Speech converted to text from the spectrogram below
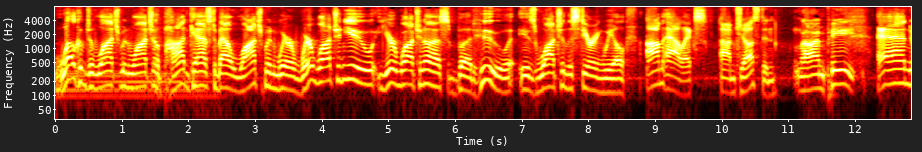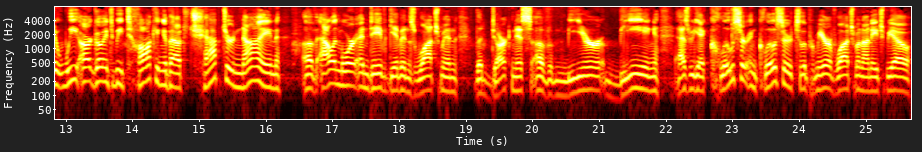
Welcome to Watchmen Watch, a podcast about Watchmen where we're watching you, you're watching us, but who is watching the steering wheel? I'm Alex. I'm Justin. I'm Pete. And we are going to be talking about Chapter 9 of Alan Moore and Dave Gibbons' Watchmen, The Darkness of Mere Being, as we get closer and closer to the premiere of Watchmen on HBO.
